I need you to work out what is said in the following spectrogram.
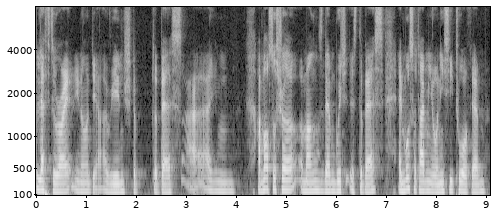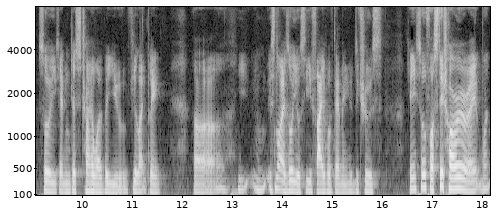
left to right, you know, they are arranged the, the best. I, I'm I'm not so sure amongst them which is the best, and most of the time you only see two of them, so you can just try whatever you feel like playing. Uh, you, it's not as though you'll see five of them and you have to choose. Okay, so for Stitched Horror, right, what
